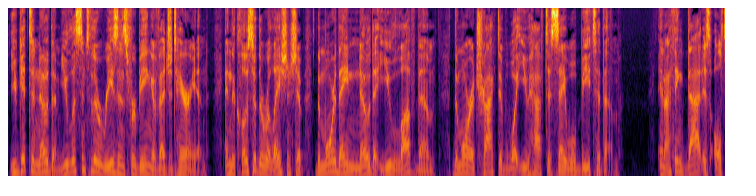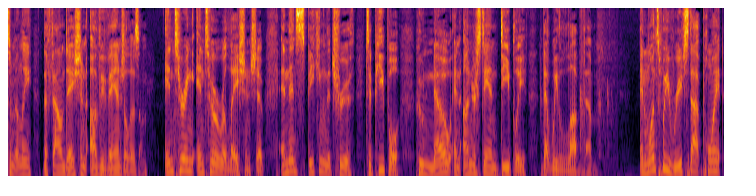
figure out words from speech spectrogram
You get to know them. You listen to their reasons for being a vegetarian. And the closer the relationship, the more they know that you love them, the more attractive what you have to say will be to them. And I think that is ultimately the foundation of evangelism. Entering into a relationship and then speaking the truth to people who know and understand deeply that we love them. And once we reach that point,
